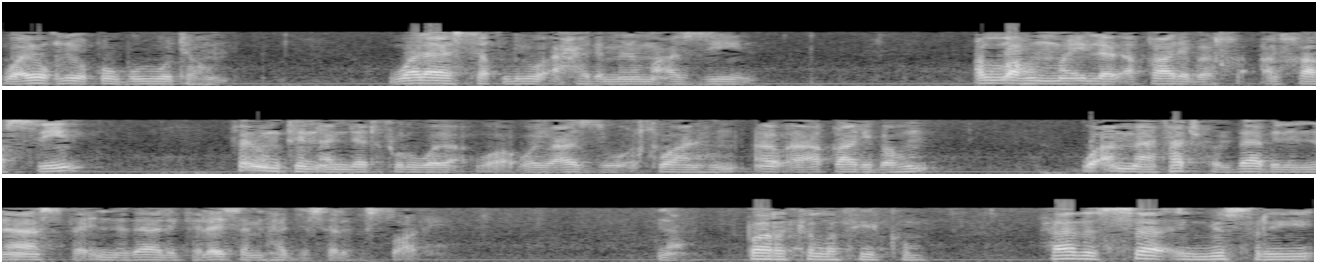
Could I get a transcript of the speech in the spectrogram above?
ويغلقوا بيوتهم ولا يستقبلوا أحدا من المعزين. اللهم إلا الأقارب الخاصين فيمكن أن يدخلوا ويعزوا إخوانهم أو أقاربهم. وأما فتح الباب للناس فإن ذلك ليس من هدي السلف الصالح. نعم. بارك الله فيكم. هذا السائل مصري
